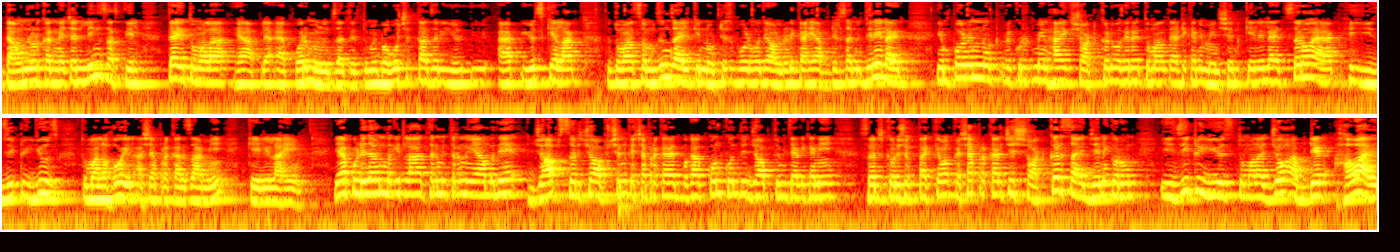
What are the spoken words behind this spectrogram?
डाउनलोड करण्याच्या लिंक्स असतील त्याही तुम्हाला ह्या आपल्या ॲपवर मिळून जातील. तुम्ही बघू शकता जर ॲप यूज केला तर तुम्हाला समजून जाईल की नोटीस बोर्डमध्ये ऑलरेडी काही अपडेट्स आम्ही दिलेले आहेत. इम्पॉर्टंट नोट रिक्रुटमेंट हा एक शॉर्टकट वगैरे तुम्हाला त्या ठिकाणी मेन्शन केलेला आहे. सर्व ॲप हे इझी टू यूज तुम्हाला होईल अशा प्रकारचा आम्ही केलेला आहे. या पुढे जाऊन बघितला तर मित्रांनो यामध्ये जॉब सर्च ऑप्शन कशा प्रकारे आहेत बघा. कोणकोणते जॉब तुम्ही त्या ठिकाणी सर्च करू शकता किंवा कशा प्रकारचे शॉर्टकट्स आहेत जेणेकरून इझी टू यूज तुम्हाला जो अपडेट हवा आहे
